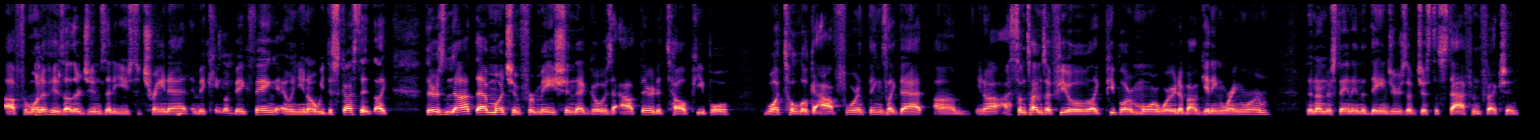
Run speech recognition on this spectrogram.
uh, from one of his other gyms that he used to train at and became a big thing. And you know we discussed it like there's not that much information that goes out there to tell people what to look out for and things like that. Um, you know I, sometimes i feel like people are more worried about getting ringworm than understanding the dangers of just a staph infection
